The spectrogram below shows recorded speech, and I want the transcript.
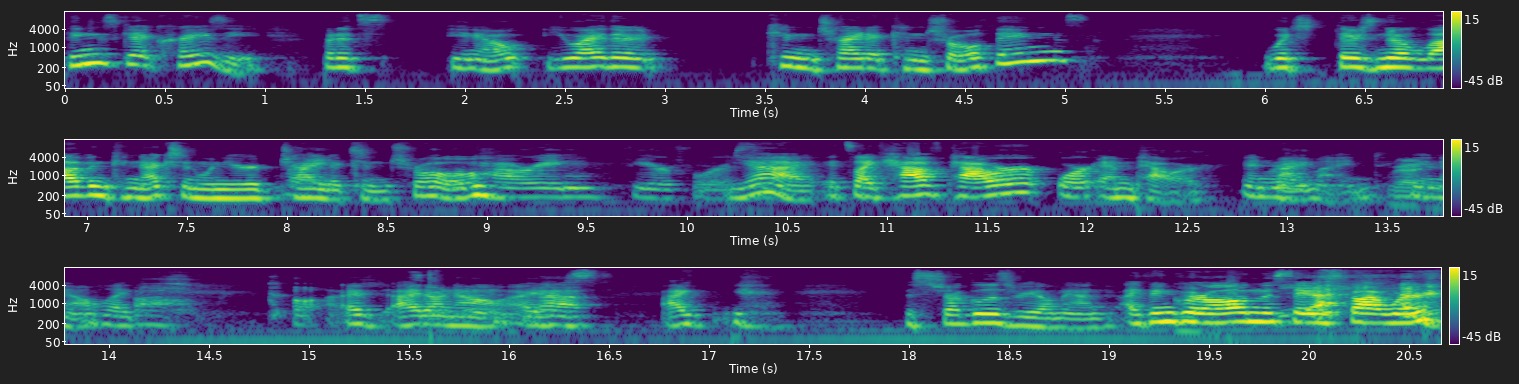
things get crazy. But it's, you know, you either can try to control things, which there's no love and connection when you're trying Right. to control. Overpowering fear force. Yeah, it's like have power or empower in Right. my mind. Right. You know, like oh, God. I, I don't know. I Yeah. just I the struggle is real, man. I think we're all in the same spot where,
